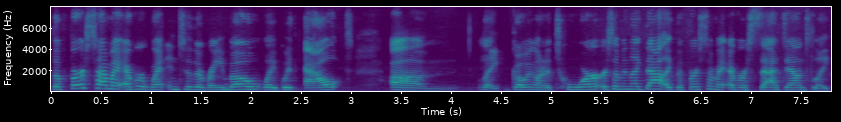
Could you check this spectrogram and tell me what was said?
the first time I ever went into the rainbow, like without um like going on a tour or something like that, like the first time I ever sat down to like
